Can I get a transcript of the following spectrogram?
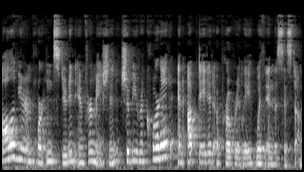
All of your important student information should be recorded and updated appropriately within the system.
